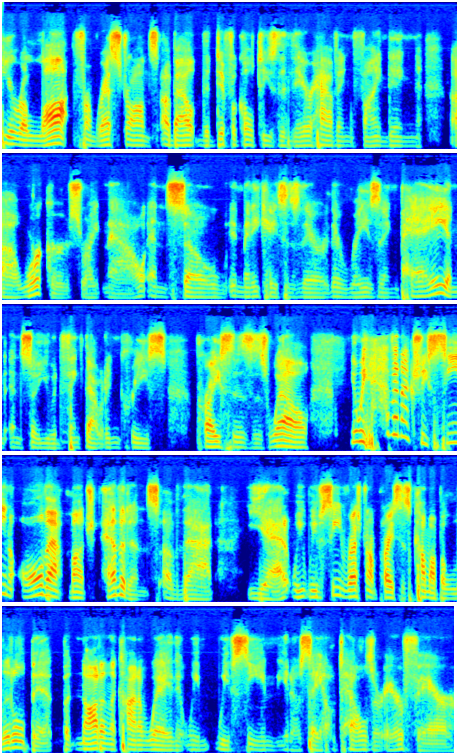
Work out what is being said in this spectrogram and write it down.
hear a lot from restaurants about the difficulties that they're having finding uh, workers right now. And so, in many cases, they're they're raising pay, and, and so you would think that would increase prices as well. You know, we haven't actually seen all that much evidence of that yet. We, we've seen restaurant prices come up a little bit, but not in the kind of way that we, we've seen, you know, say hotels or airfare.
